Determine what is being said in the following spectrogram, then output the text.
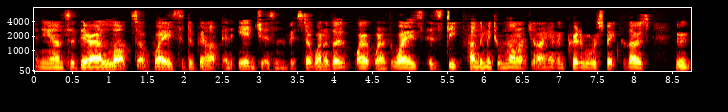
And he answered, there are lots of ways to develop an edge as an investor. One of the one of the ways is deep fundamental knowledge, and I have incredible respect for those who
